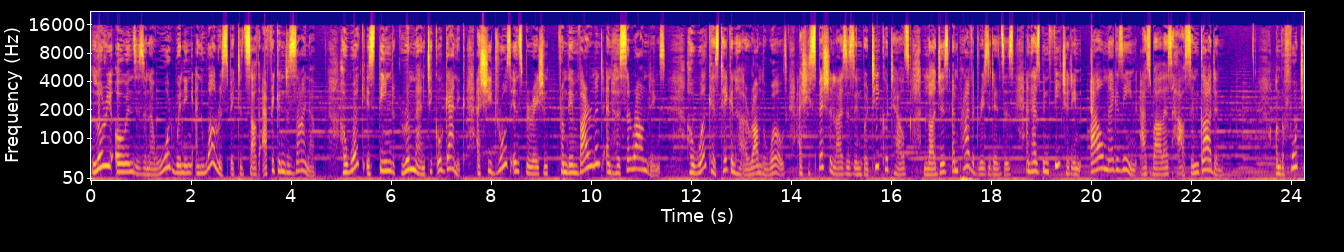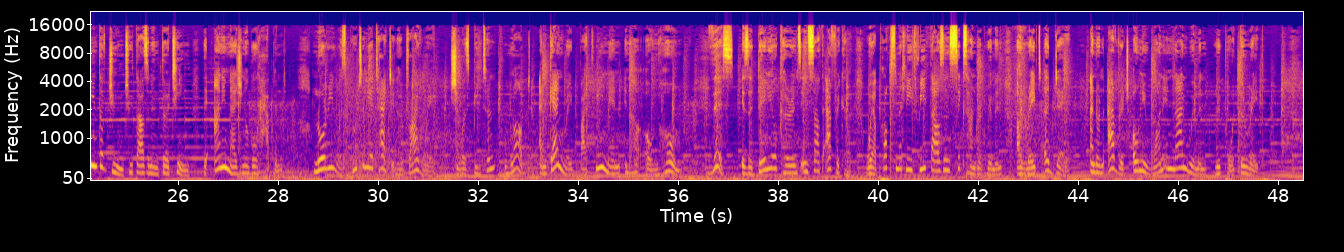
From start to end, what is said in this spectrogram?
Laurie Owens is an award winning and well respected South African designer. Her work is themed romantic organic as she draws inspiration from the environment and her surroundings. Her work has taken her around the world as she specializes in boutique hotels, lodges, and private residences and has been featured in Elle magazine as well as House and Garden. On the 14th of June 2013, the unimaginable happened. Laurie was brutally attacked in her driveway. She was beaten, robbed, and gang raped by three men in her own home. This is a daily occurrence in South Africa where approximately 3,600 women are raped a day, and on average, only one in nine women report the rape.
